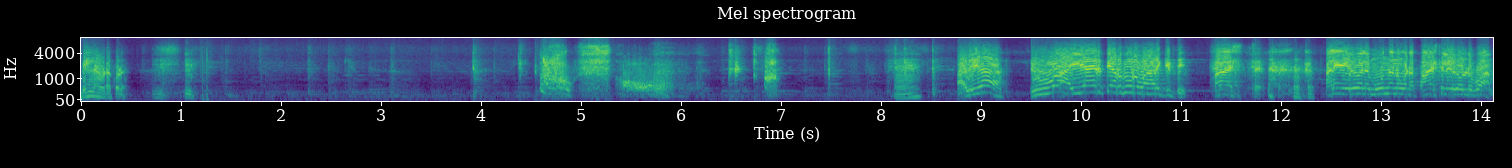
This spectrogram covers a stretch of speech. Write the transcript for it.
ബില്ല് അവിടെ കൊടു. അളിയ രൂപ അയ്യായിരത്തി അറുന്നൂറ് മാറി കിട്ടി. ഫാസ്റ്റ് അളിയ ഇതുപോലെ മൂന്നെണ്ണം കൂടെ പാഴ്സൽ ചെയ്തുകൊണ്ട് പോവാം.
